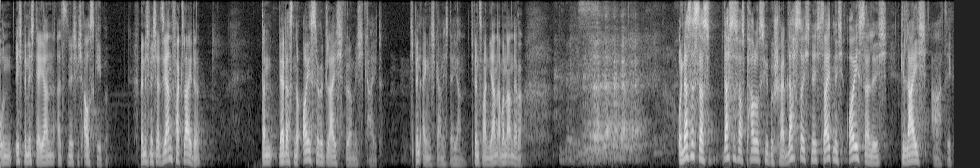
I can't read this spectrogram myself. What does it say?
und ich bin nicht der Jan, als den ich mich ausgebe. Wenn ich mich als Jan verkleide, dann wäre das eine äußere Gleichförmigkeit. Ich bin eigentlich gar nicht der Jan. Ich bin zwar ein Jan, aber ein anderer. Und das ist, das, das ist, was Paulus hier beschreibt. Lasst euch nicht, seid nicht äußerlich gleichartig.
